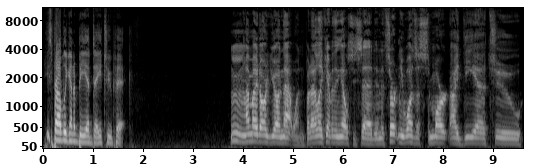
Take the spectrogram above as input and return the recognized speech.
he's probably going to be a day two pick. Hmm, I might argue on that one, but I like everything else you said, and it certainly was a smart idea to,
